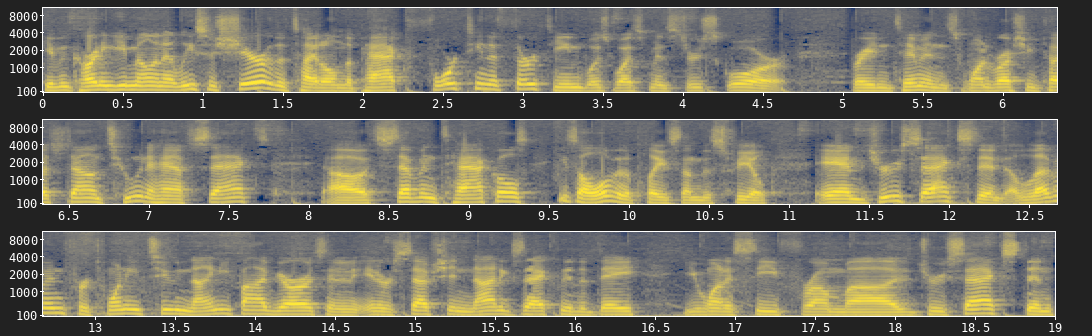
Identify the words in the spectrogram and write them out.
giving Carnegie Mellon at least a share of the title in the PAC. 14 to 13 was Westminster's score. Braden Timmons, one rushing touchdown, two and a half sacks, uh, seven tackles. He's all over the place on this field. And Drew Saxton, 11 for 22, 95 yards, and an interception. Not exactly the day you want to see from uh, Drew Saxton,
